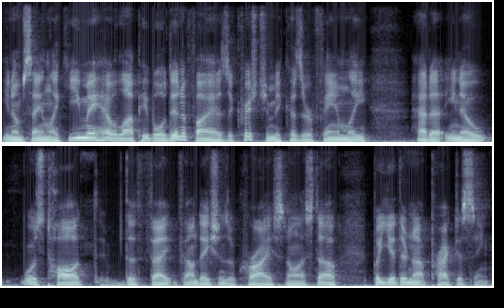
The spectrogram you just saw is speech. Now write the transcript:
You know what I'm saying? Like, you may have a lot of people identify as a Christian because their family had a, you know, was taught the fa- foundations of Christ and all that stuff, but yet they're not practicing,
